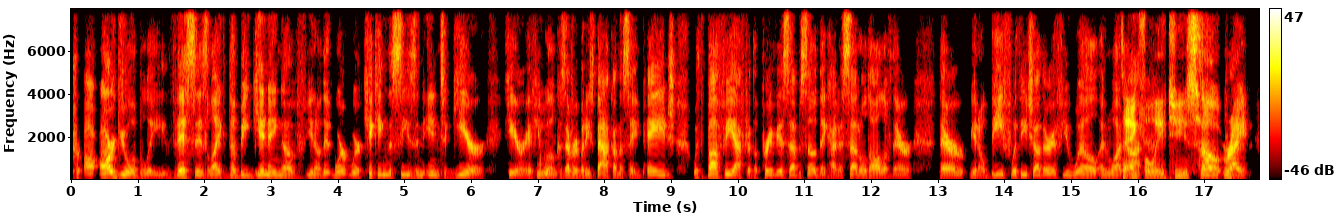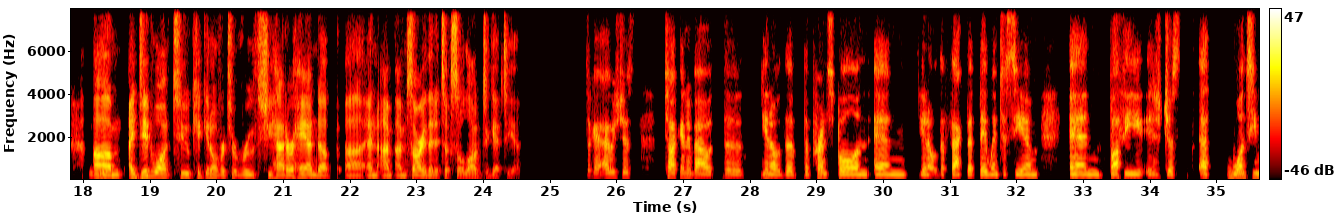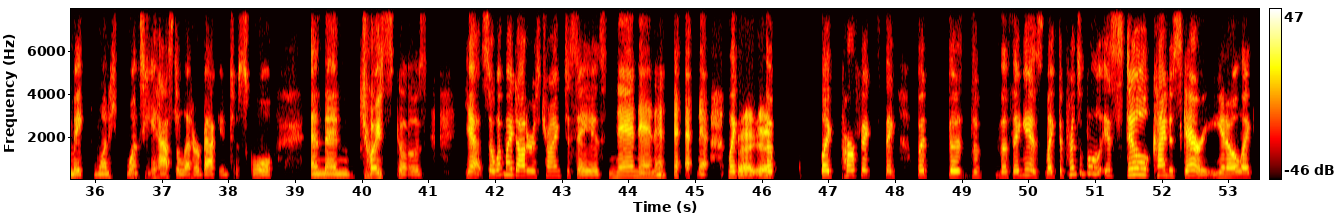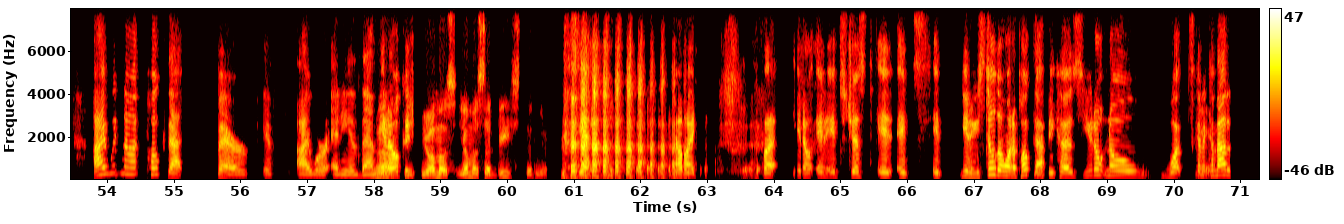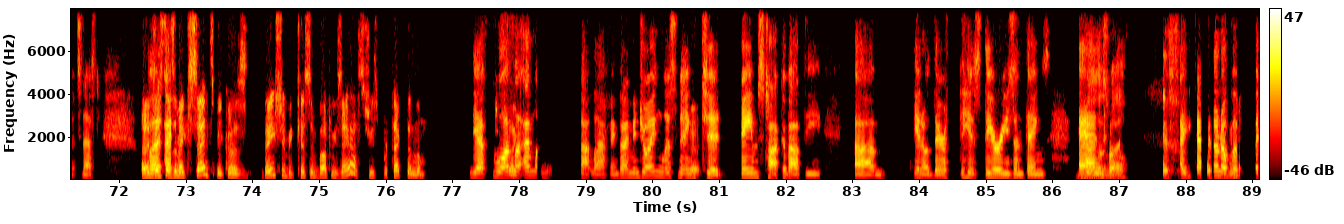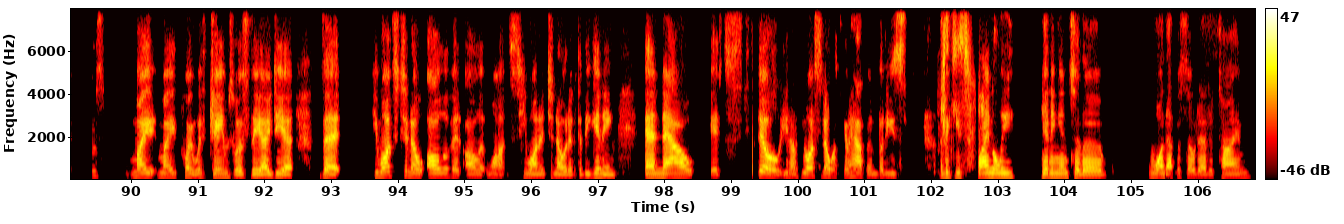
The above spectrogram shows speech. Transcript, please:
pr- arguably this is like the beginning of you know that we're we're kicking the season into gear here if you will Mhm. because everybody's back on the same page with buffy after the previous episode they kind of settled all of their their you know beef with each other if you will and whatnot Thankfully, jeez. so right Mhm. um i did want to kick it over to ruth she had her hand up uh and i'm i'm sorry that it took so long to get to you It's okay. I was just talking about the you know the the principal and and you know the fact that they went to see him and Buffy is just at once he make one once he has to let her back into school and then Joyce goes Yeah. So what my daughter is trying to say is nah nah nah nah, nah. like Right, yeah. the like perfect thing. But the the the thing is, like the principal is still kind of scary, you know, like I would not poke that bear if I were any of them, you Uh, know, because you almost you almost said beast, didn't you? Yeah. No, I but you know, and it's just it it's it you know, you still don't want to poke that because you don't know what's gonna Yeah. come out of its nest. And it just doesn't make sense because they should be kissing Buffy's ass. She's protecting them. Yep. Well, I'm like- I'm not laughing, but I'm enjoying listening Yeah. to James talk about the, um, you know, their his theories and things. Bill And as well. If I, yeah, no, no, but, but James- my my point with James was the idea that he wants to know all of it all at once. He wanted to know it at the beginning, and now it's still, you know, he wants to know what's going to happen, but he's, I think he's finally getting into the one episode at a time.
